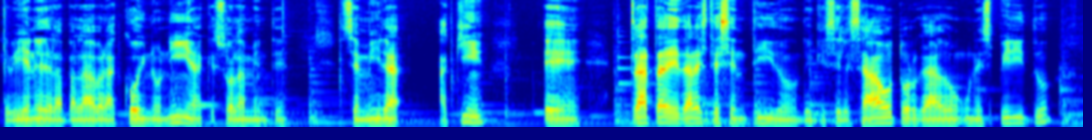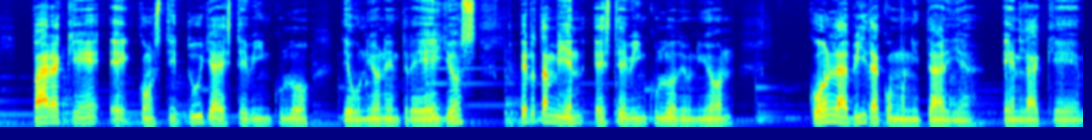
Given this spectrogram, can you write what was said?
que viene de la palabra koinonía, que solamente se mira aquí, eh, trata de dar este sentido de que se les ha otorgado un espíritu para que eh, constituya este vínculo de unión entre ellos, pero también este vínculo de unión con la vida comunitaria en la que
